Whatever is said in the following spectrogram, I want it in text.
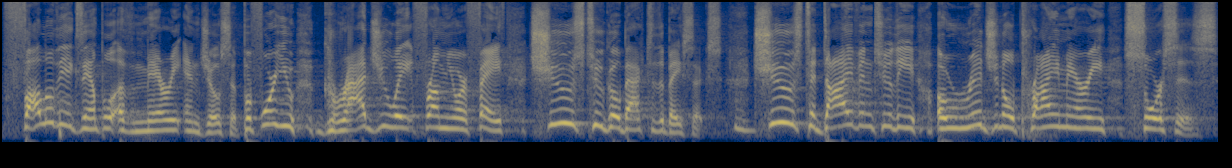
follow the example of Mary and Joseph. Before you graduate from your faith, choose to go back to the basics. Hmm. Choose to dive into the original primary sources.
